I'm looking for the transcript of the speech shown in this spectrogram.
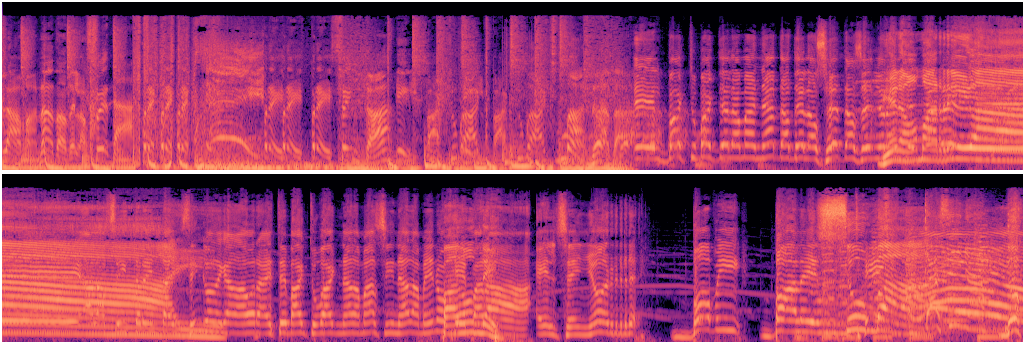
La manada de la Z presenta el back to back, back to back, manada. El back to back de la manada de los Z, señores. Bien, vamos señores. arriba. A las 6:35 Ay. de cada hora, este back to back nada más y nada menos ¿Pa que dónde? para el señor Bobby Valentín. Zumba. Dos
